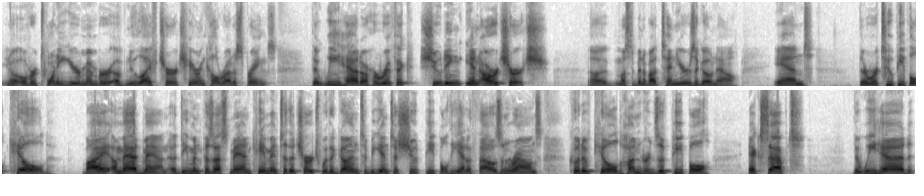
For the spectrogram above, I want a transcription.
you know, over 20-year member of New Life Church here in Colorado Springs, that we had a horrific shooting in our church uh, must have been about 10 years ago now. And there were two people killed by a madman. A demon possessed man came into the church with a gun to begin to shoot people. He had a thousand rounds, could have killed hundreds of people, except that we had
